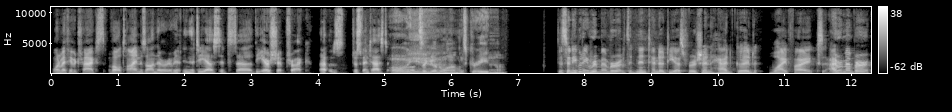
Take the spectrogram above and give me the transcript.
one of my favorite tracks of all time is on there in- in the DS. It's uh, the airship track. That was just fantastic. Oh, Oh, that's a good one. That one's great. Yeah. Does anybody remember if the Nintendo DS version had good Wi-Fi? 'Cause I remember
